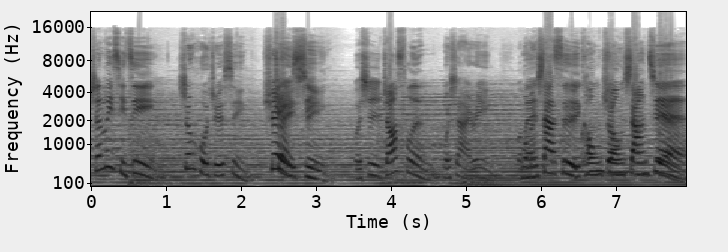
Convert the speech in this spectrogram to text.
身临其境，生活觉醒，睡醒。我是 Jocelyn，我是 Irene，我们下次空中相见。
